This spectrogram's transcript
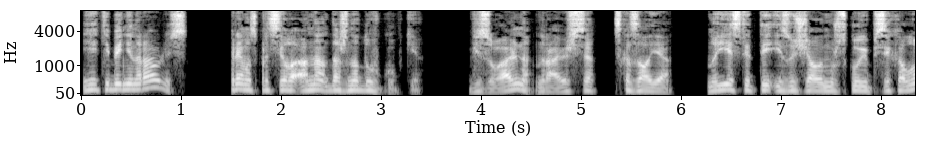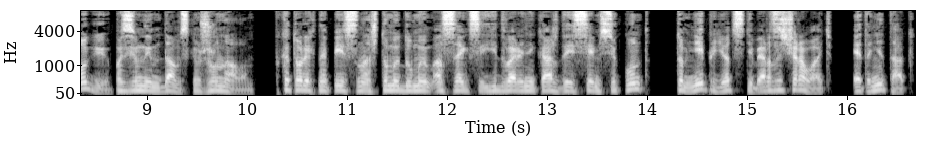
«Я тебе не нравлюсь?» — прямо спросила она, даже надув губки. «Визуально нравишься», — сказал я. «Но если ты изучала мужскую психологию по земным дамским журналам, в которых написано, что мы думаем о сексе едва ли не каждые семь секунд, то мне придется тебя разочаровать. Это не так.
